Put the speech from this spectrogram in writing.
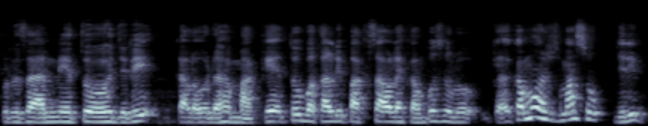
perusahaan itu. Jadi kalau udah make itu bakal dipaksa oleh kampus dulu. "Ka- Kamu harus masuk. Jadi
